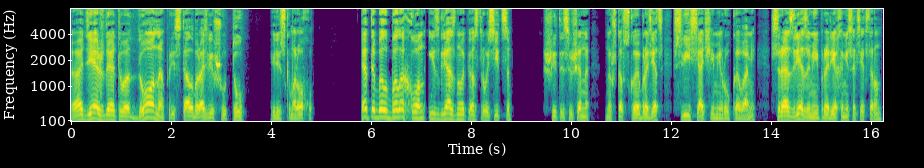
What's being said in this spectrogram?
Одежда этого Дона пристала бы разве шуту или скомороху. Это был балахон из грязного пестрого ситца, сшитый совершенно на штовской образец с висячими рукавами, с разрезами и прорехами со всех сторон,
